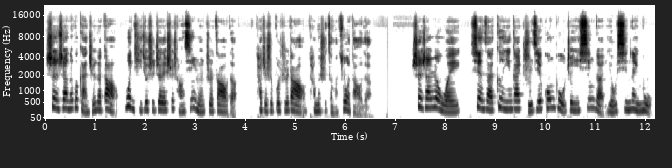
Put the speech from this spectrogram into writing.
圣山能够感觉得到，问题就是这类市场新人制造的，他只是不知道他们是怎么做到的。圣山认为，现在更应该直接公布这一新的游戏内幕。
